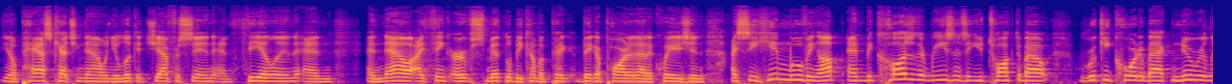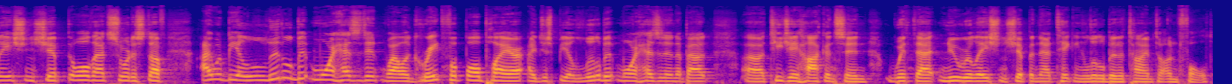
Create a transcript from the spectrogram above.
you know pass catching now, when you look at Jefferson and Thielen and and now I think Irv Smith will become a big, bigger part of that equation. I see him moving up. And because of the reasons that you talked about rookie quarterback, new relationship, all that sort of stuff I would be a little bit more hesitant. While a great football player, I'd just be a little bit more hesitant about uh, TJ Hockenson with that new relationship and that taking a little bit of time to unfold.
